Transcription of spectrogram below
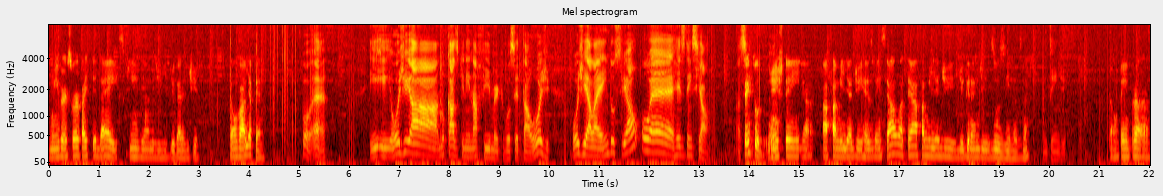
Um inversor vai ter 10, 15 anos de, de garantia. Então vale a pena. Pô, é. E, e hoje, a, no caso que nem na Firmer que você tá hoje, hoje ela é industrial ou é residencial? Assim, Tem tudo. A gente tem a, a família de residencial até a família de, de grandes usinas, né? Entendi, Então tem para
